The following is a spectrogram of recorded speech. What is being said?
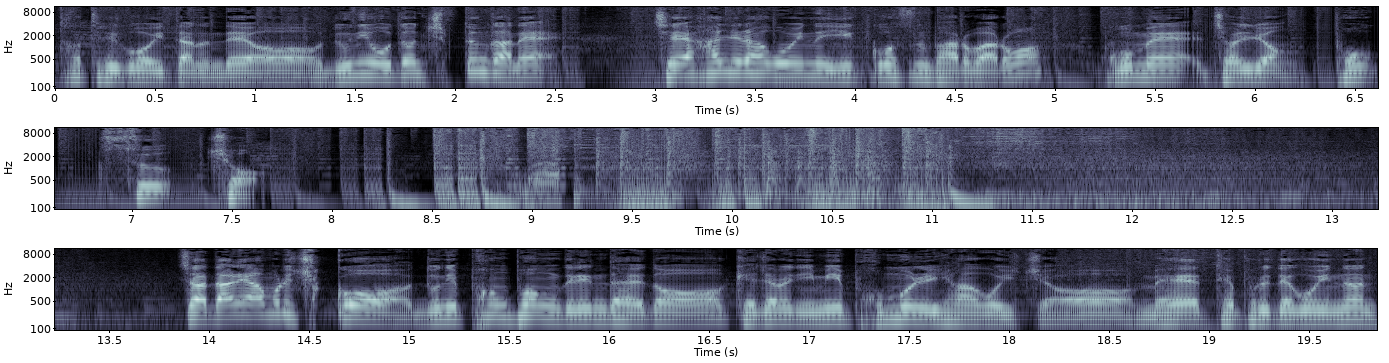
터트리고 있다는데요. 눈이 오든 춥든 간에 제 할 일 하고 있는 이 꽃은 바로바로 봄의 전령 복수초. 자, 날이 아무리 춥고 눈이 펑펑 내린다 해도 계절은 이미 봄을 향하고 있죠. 매해 되풀이되고 있는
